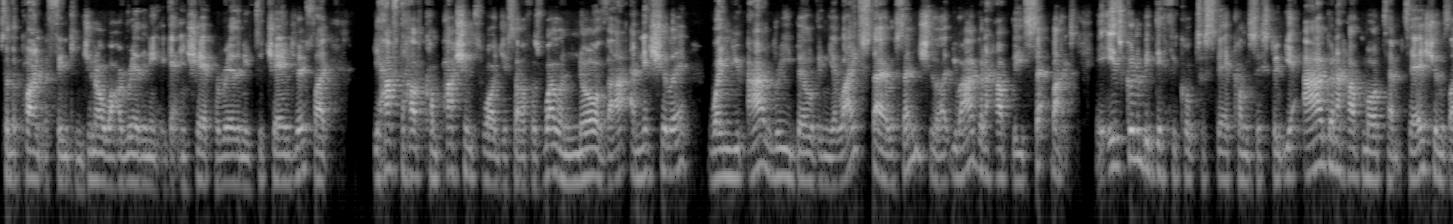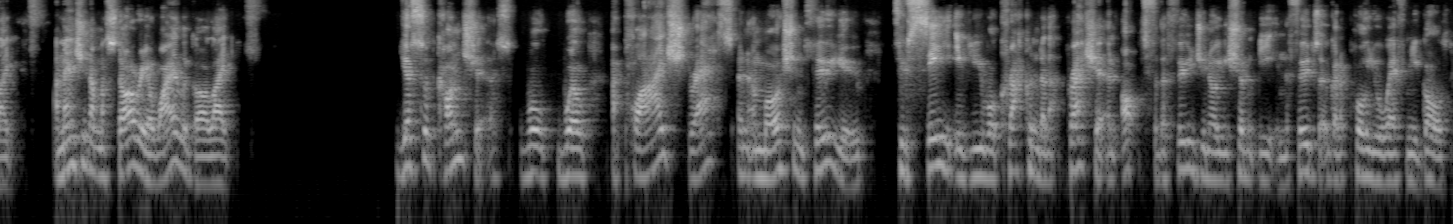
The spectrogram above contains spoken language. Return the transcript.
to the point of thinking, do you know what, I really need to get in shape. I really need to change this. Like you have to have compassion towards yourself as well and know that initially when you are rebuilding your lifestyle essentially like you are going to have these setbacks it is going to be difficult to stay consistent you are going to have more temptations like i mentioned on my story a while ago like your subconscious will will apply stress and emotion to you to see if you will crack under that pressure and opt for the foods you know you shouldn't be eating, the foods that are going to pull you away from your goals,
